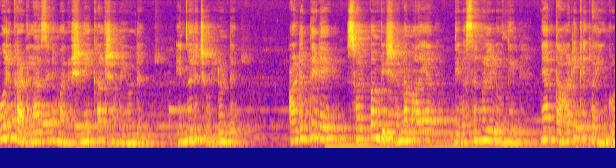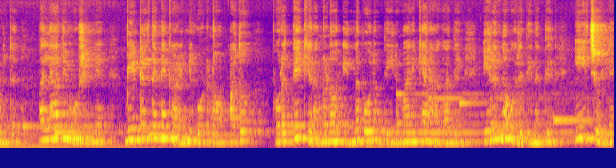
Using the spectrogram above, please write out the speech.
ഒരു കടലാസിന് മനുഷ്യനേക്കാൾ ക്ഷമയുണ്ട് എന്നൊരു ചൊല്ലുണ്ട്. അടുത്തിടെ സ്വല്പം വിഷണ്ണമായ ദിവസങ്ങളിലൊന്നിൽ ഞാൻ താടിക്ക് കൈയും കൊടുത്ത് വല്ലാതെ മുഷിഞ്ഞ് വീട്ടിൽ തന്നെ കഴിഞ്ഞുകൂടണോ അതോ പുറത്തേക്കിറങ്ങണോ എന്ന് പോലും തീരുമാനിക്കാനാകാതെ ഇരുന്ന ഒരു ദിനത്തിൽ ഈ ചൊല്ല്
